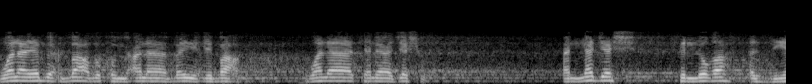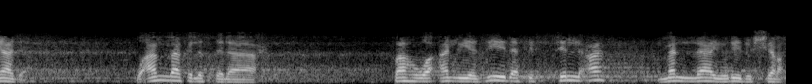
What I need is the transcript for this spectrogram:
ولا يبع بعضكم على بيع بعض ولا تناجشوا. النجش في اللغة الزيادة وأما في الاصطلاح فهو أن يزيد في السلعة من لا يريد الشراء.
